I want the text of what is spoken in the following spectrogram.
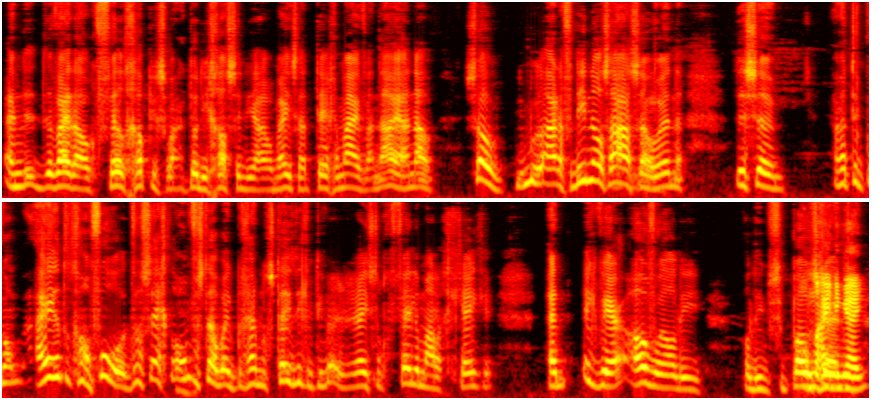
en er werden ook veel grapjes gemaakt door die gasten die daar omheen zaten tegen mij. Van, nou ja, nou, zo, die moet aardig verdienen als ASO. En, dus, maar toen kwam, hij hield het gewoon vol. Het was echt onvoorstelbaar. Ik begrijp nog steeds niet. Ik heb die race nog vele malen gekeken. En ik weer overal die, al die me heen heen.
